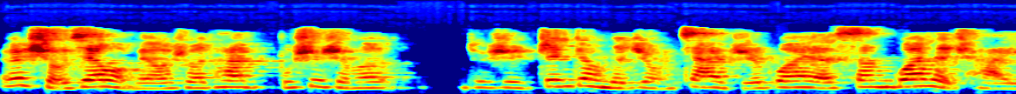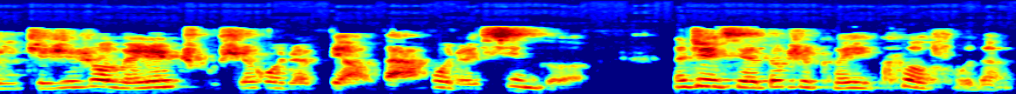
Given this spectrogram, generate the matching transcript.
因为首先我们要说，他不是什么，就是真正的这种价值观呀、三观的差异，只是说为人处事或者表达或者性格，那这些都是可以克服的。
